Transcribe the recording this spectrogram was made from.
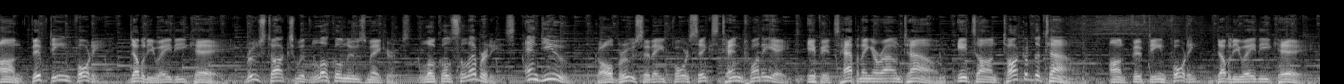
on 1540 WADK. Bruce talks with local newsmakers, local celebrities, and you. Call Bruce at 846 1028. If it's happening around town, it's on Talk of the Town on 1540 WADK.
